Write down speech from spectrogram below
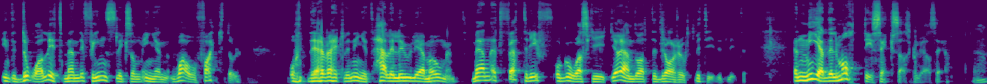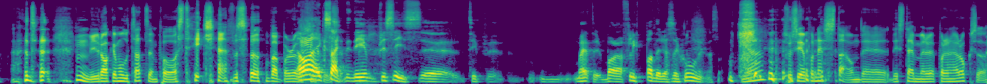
inte dåligt, men det finns liksom ingen wow-faktor. Och det är verkligen inget hallelujah moment. Men ett fett riff och goa skrik gör ändå att det drar upp betydigt lite. En medelmåttig sexa skulle jag säga. mm, vi rakar motsatsen på Stage Amps och Papa. Ja, exakt. Det är precis eh, typ, vad heter det, bara flippade recensioner nästan. Ja, får se på nästa om det, det stämmer på den här också.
